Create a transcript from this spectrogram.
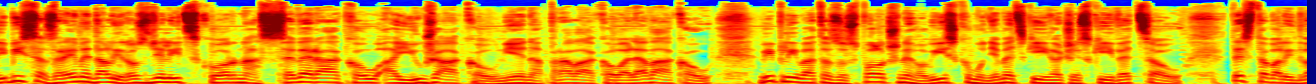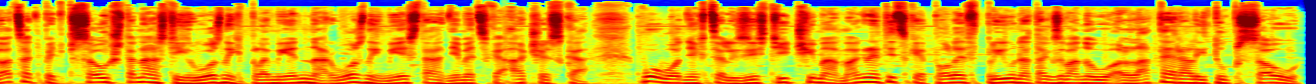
Psi by sa zrejme dali rozdeliť skôr na severákov a južákov, nie na pravákov a ľavákov. Vyplýva to zo spoločného výskumu nemeckých a českých vedcov. Testovali 25 psov 14 rôznych plemien na rôznych miestach Nemecka a Česka. Pôvodne chceli zistiť, či má magnetické pole vplyv na tzv. lateralitu psov,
